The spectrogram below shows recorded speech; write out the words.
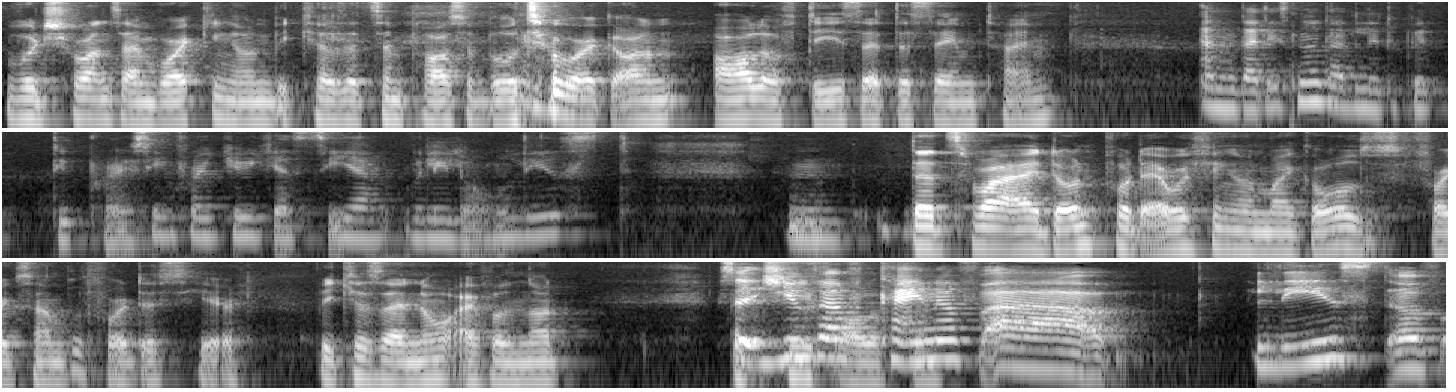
which ones I'm working on because it's impossible to work on all of these at the same time. And that is not a little bit depressing for you, just see a really long list. Mm. That's why I don't put everything on my goals, for example, for this year. Because I know I will not so you have kind them. of a list of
